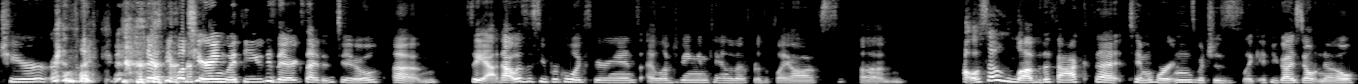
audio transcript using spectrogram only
cheer and like there's people cheering with you because they're excited too. Um, so yeah, that was a super cool experience. I loved being in Canada for the playoffs. Um, I also love the fact that Tim Hortons, which is like if you guys don't know,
